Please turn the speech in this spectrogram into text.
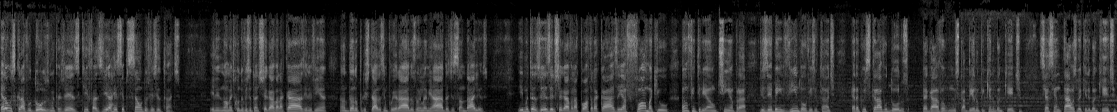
Era o escravo doulos, muitas vezes, que fazia a recepção dos visitantes. Ele normalmente quando o visitante chegava na casa, ele vinha andando por estradas empoeiradas ou enlameadas de sandálias, e muitas vezes ele chegava na porta da casa e a forma que o anfitrião tinha para dizer bem-vindo ao visitante era que o escravo Dolos pegava um escabelo, um pequeno banquete, se assentava sobre aquele banquete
